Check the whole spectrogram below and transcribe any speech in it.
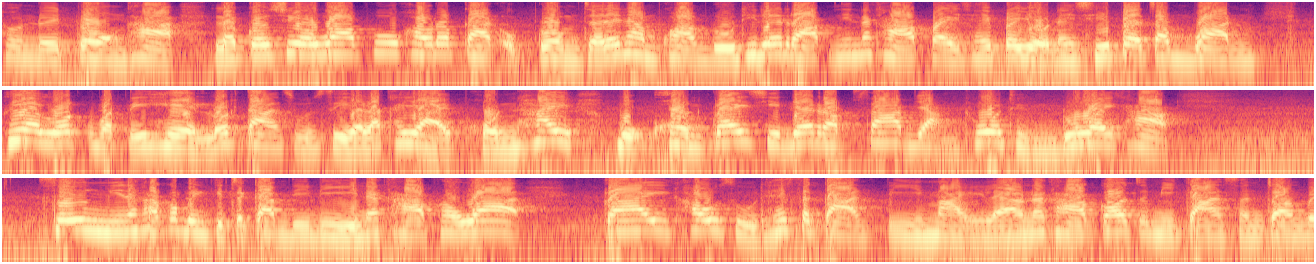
ชนโดยตรงค่ะ แล้วก็เชื่อว่าผู้เข้ารับการอบรมจะได้นำความรู้ที่ได้รับนี่นะคะ ไปใช้ประโยชน์ในชีวิตประจำวัน เพื่อลดอุบัติเหตุ ลดการสูญเสียและขยายผลให้บุคคลใกล้ชิดได้รับทราบอย่างทั่วถึงด้วยค่ะซึ่งนี้นะคะก็เป็นกิจกรรมดีๆนะคะ เพราะว่า ใกล้เข้าสู่เทศกาลปีใหม่แล้วนะคะ ก็จะมีการสัญจรไป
